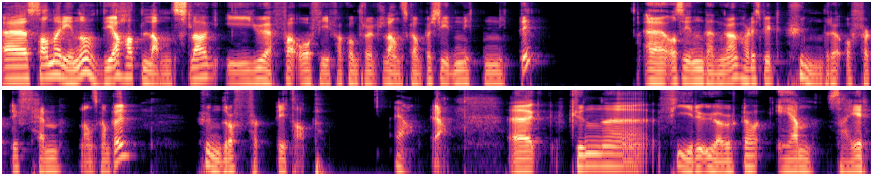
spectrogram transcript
Eh, San Marino de har hatt landslag i Uefa og Fifa-kontrollerte landskamper siden 1990. Eh, og siden den gang har de spilt 145 landskamper. 140 tap. Ja. Eh, kun eh, fire uavgjorte og én seier.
